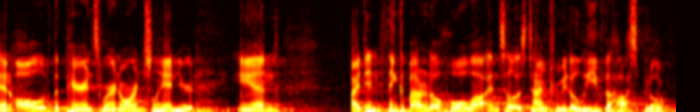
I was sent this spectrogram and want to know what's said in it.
and all of the parents wear an orange lanyard. And I didn't think about it a whole lot until it was time for me to leave the hospital.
